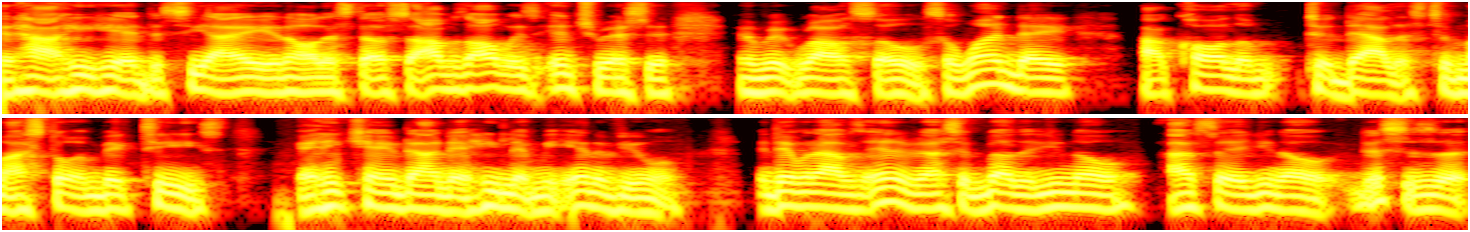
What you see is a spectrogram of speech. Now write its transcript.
and how he had the CIA and all that stuff. So I was always interested in Rick Ross. So so one day I called him to Dallas to my store in Big T's, and he came down there. He let me interview him. And then when I was interviewing, I said, brother, you know, I said, you know, this is an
